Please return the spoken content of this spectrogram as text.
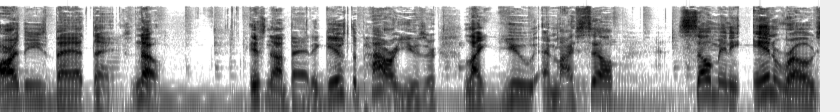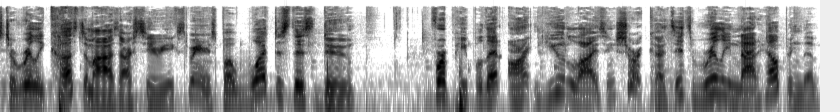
Are these bad things? No, it's not bad. It gives the power user, like you and myself, so many inroads to really customize our Siri experience. But what does this do for people that aren't utilizing shortcuts. It's really not helping them.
